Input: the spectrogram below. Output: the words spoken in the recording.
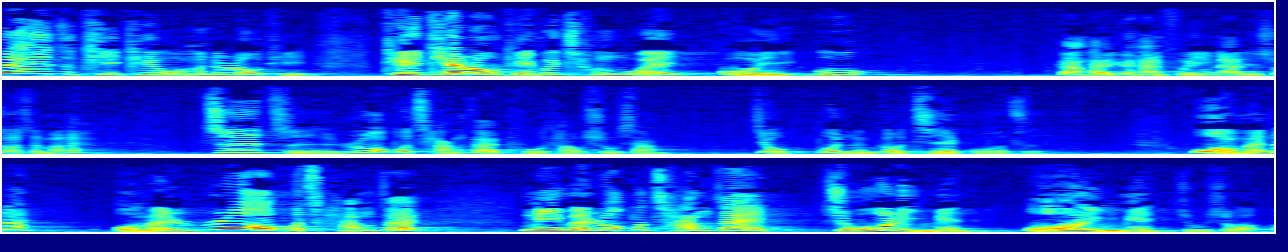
不要一直体贴我们的肉体，体贴肉体会成为鬼屋。刚才约翰福音那里说什么呢？枝子若不藏在葡萄树上，就不能够结果子。我们呢？我们若不藏在，你们若不藏在主里面，我里面，主说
